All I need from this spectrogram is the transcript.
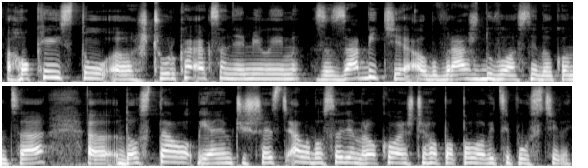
hokejistu e, Ščúrka, ak sa nemýlim, za zabitie alebo vraždu vlastne dokonca. E, dostal, ja neviem, či 6 alebo 7 rokov a ešte ho po polovici pustili.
